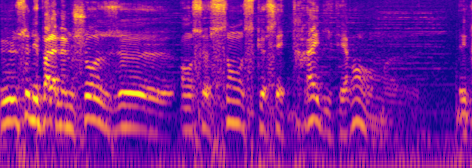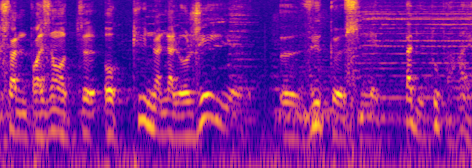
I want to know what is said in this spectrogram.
Ce n'est pas la même chose euh, en ce sens que c'est très différent euh, et que ça ne présente aucune analogie euh, vu que ce n'est pas du tout pareil.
